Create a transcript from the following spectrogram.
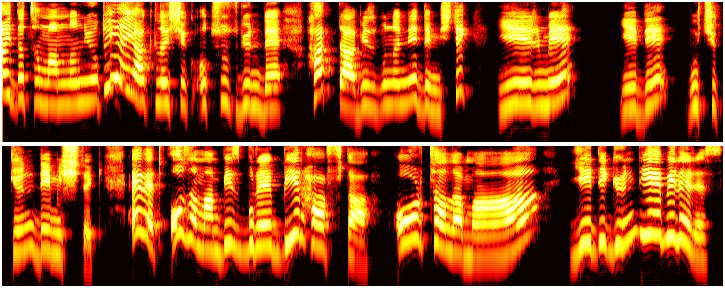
ayda tamamlanıyordu ya yaklaşık 30 günde. Hatta biz buna ne demiştik? 27 buçuk gün demiştik. Evet o zaman biz buraya bir hafta ortalama 7 gün diyebiliriz.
